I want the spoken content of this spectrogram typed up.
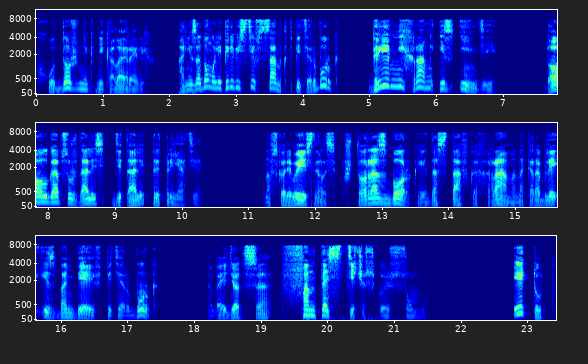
художник Николай Рерих. Они задумали перевести в Санкт-Петербург древний храм из Индии, Долго обсуждались детали предприятия. Но вскоре выяснилось, что разборка и доставка храма на корабле из Бомбея в Петербург обойдется в фантастическую сумму. И тут,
